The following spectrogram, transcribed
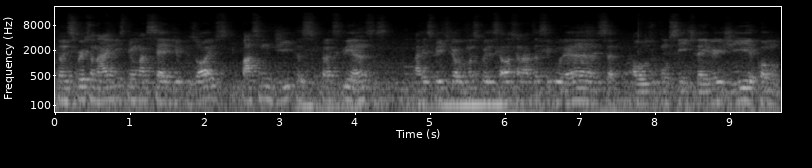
Então esses personagens têm uma série de episódios que passam dicas para as crianças a respeito de algumas coisas relacionadas à segurança, ao uso consciente da energia, como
